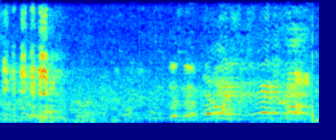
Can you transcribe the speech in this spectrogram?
Пика, пика, пика! Где с ним? Герой!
